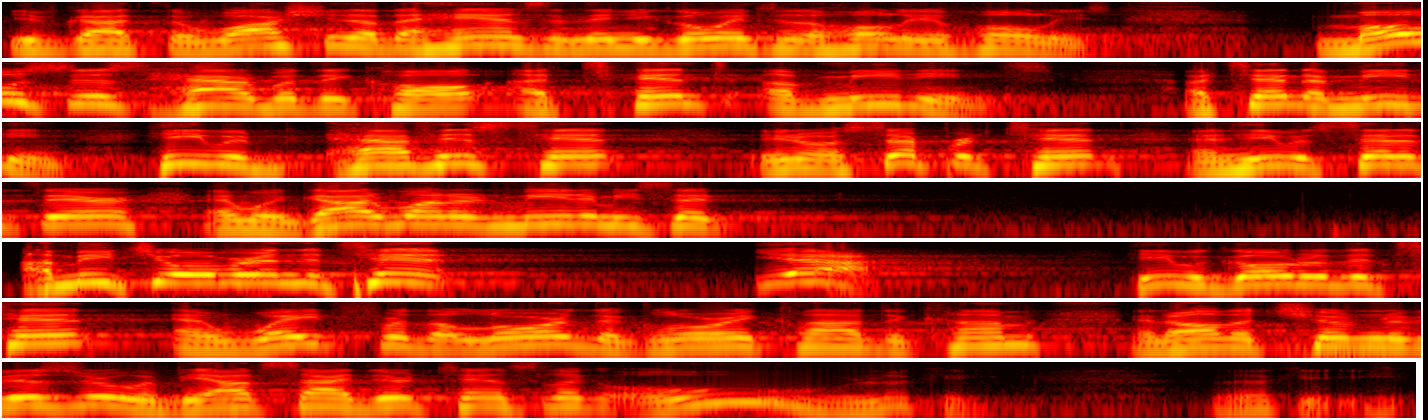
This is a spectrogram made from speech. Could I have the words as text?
you've got the washing of the hands, and then you go into the Holy of Holies. Moses had what they call a tent of meetings, a tent of meeting. He would have his tent, you know, a separate tent, and he would set it there. And when God wanted to meet him, he said, I'll meet you over in the tent. Yeah, he would go to the tent and wait for the Lord, the glory cloud, to come, and all the children of Israel would be outside their tents looking, oh, looky, looky.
